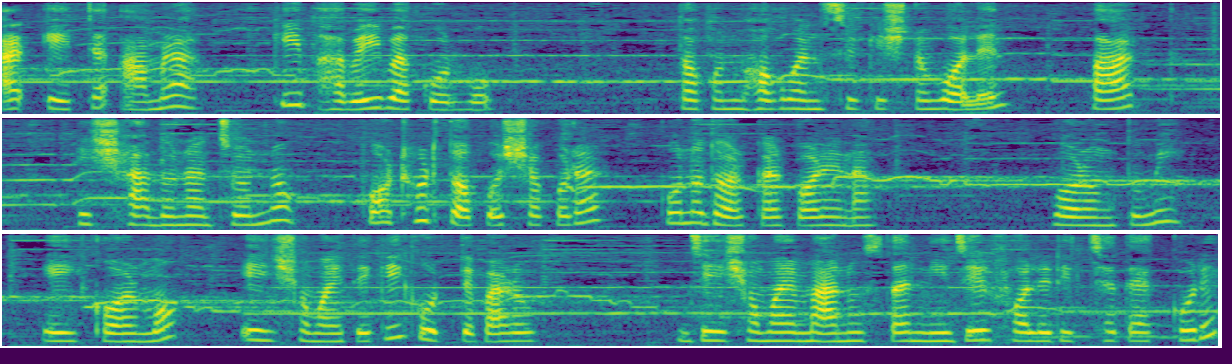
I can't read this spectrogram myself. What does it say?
আর এটা আমরা কিভাবেই বা করব? তখন ভগবান শ্রীকৃষ্ণ বলেন পার্থ এই সাধনার জন্য কঠোর তপস্যা করার কোনো দরকার পড়ে না। বরং তুমি এই কর্ম এই সময় থেকেই করতে পারো। যে সময় মানুষ তার নিজের ফলের ইচ্ছা ত্যাগ করে,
